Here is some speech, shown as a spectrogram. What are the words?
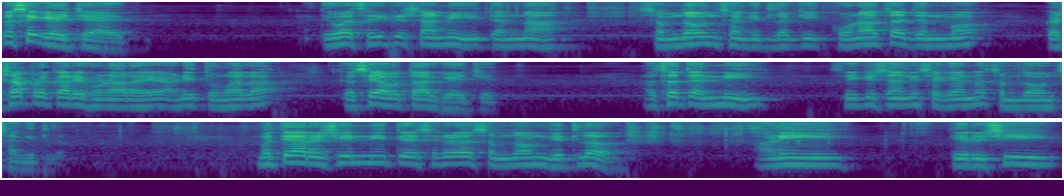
कसे घ्यायचे आहेत? तेव्हा श्रीकृष्णांनी त्यांना समजावून सांगितलं की कोणाचा जन्म कशा प्रकारे होणार आहे आणि तुम्हाला कसे अवतार घ्यायचे? असं त्यांनी श्रीकृष्णांनी सगळ्यांना समजावून सांगितलं. मग त्या ऋषींनी ते सगळं समजावून घेतलं आणि ते ऋषी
